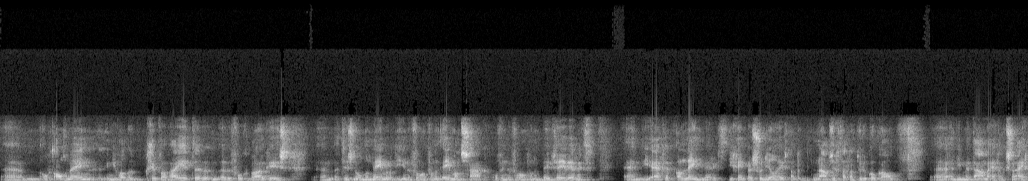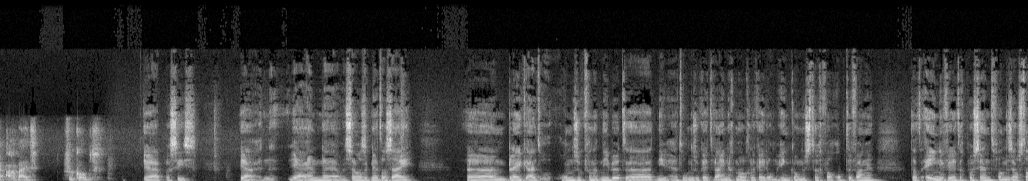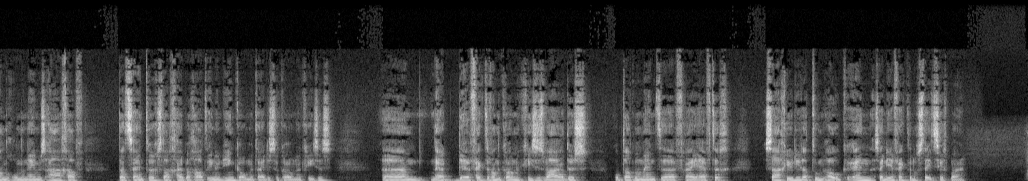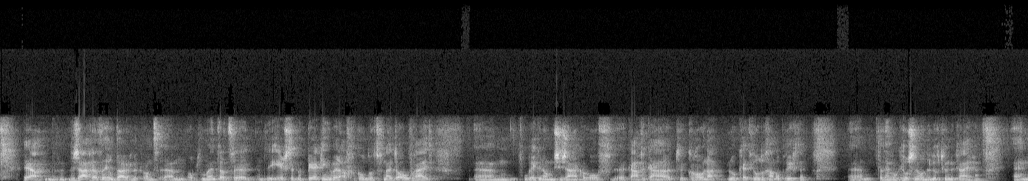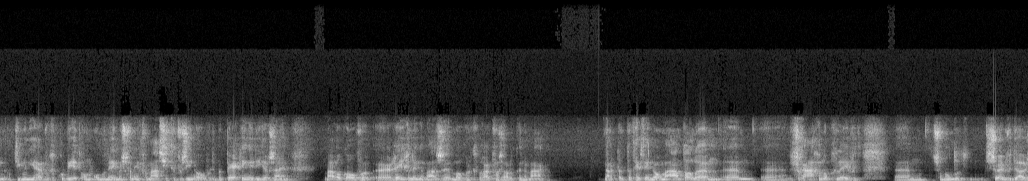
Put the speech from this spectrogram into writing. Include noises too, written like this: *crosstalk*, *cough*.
Um, over het algemeen, in ieder geval het begrip waar wij het uh, voor gebruiken is, um, het is een ondernemer die in de vorm van een eenmanszaak of in de vorm van een BV werkt. En die eigenlijk alleen werkt, die geen personeel heeft. Nou, de, naam zegt dat natuurlijk ook al. Uh, en die met name eigenlijk zijn eigen arbeid verkoopt. Ja, precies. Ja, ja en uh, zoals ik net al zei, uh, bleek uit onderzoek van het NIBUD, het onderzoek heeft weinig mogelijkheden om inkomensterugval op te vangen dat 41% van de zelfstandig ondernemers aangaf dat zij een terugslag hebben gehad in hun inkomen tijdens de coronacrisis. Um, nou, de effecten van de coronacrisis waren dus op dat moment uh, vrij heftig. Zagen jullie dat toen ook en zijn die effecten nog steeds zichtbaar? Ja, we zagen dat heel duidelijk. Want um, op het moment dat uh, de eerste beperkingen werden afgekondigd vanuit de overheid, um, voor economische zaken of de KVK het coronaloket wilde gaan oprichten, Um, dat hebben we ook heel snel in de lucht kunnen krijgen. En op die manier hebben we geprobeerd om ondernemers van informatie te voorzien over de beperkingen die er zijn, maar ook over uh, regelingen waar ze mogelijk gebruik van zouden kunnen maken. Nou, dat, dat heeft enorme aantallen um, uh, vragen opgeleverd. Zo'n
